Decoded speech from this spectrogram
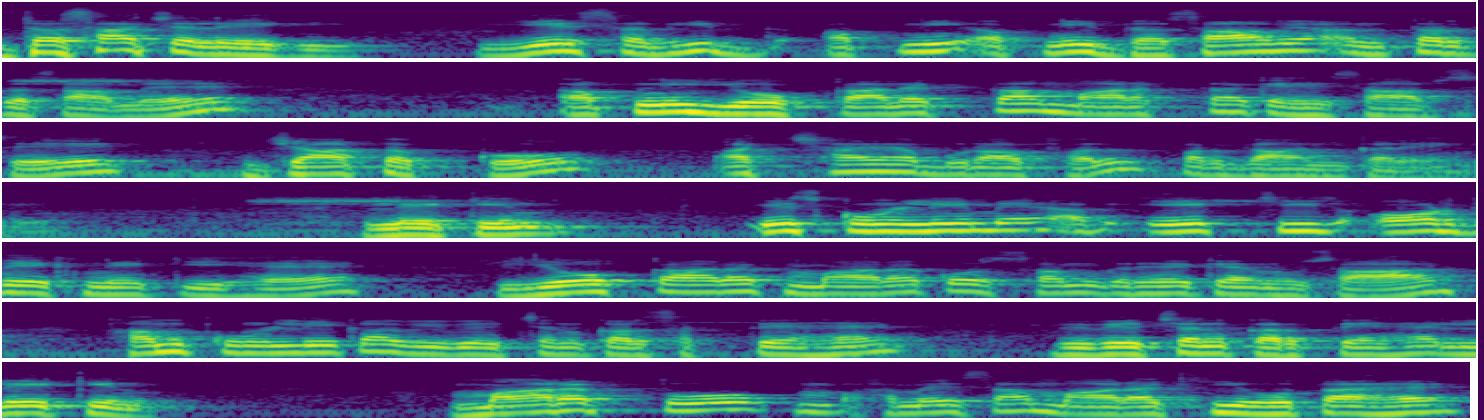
दशा चलेगी, ये सभी अपनी अपनी दशा व अंतरदशा में अपनी योग कारकता, मारकता के हिसाब से जातक को अच्छा या बुरा फल प्रदान करेंगे। लेकिन इस कुंडली में अब एक चीज़ और देखने की है। योग कारक, मारक और समग्रह के अनुसार हम कुंडली का विवेचन कर सकते हैं, विवेचन करते हैं, लेकिन मारक तो हमेशा मारक ही होता है,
